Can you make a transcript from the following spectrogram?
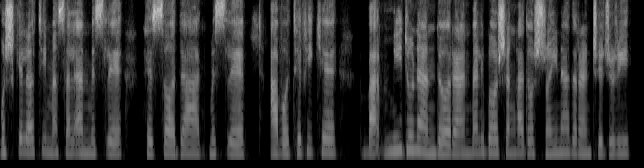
مشکلاتی مثلا مثل حسادت مثل عواطفی که می‌دونن دارن ولی باش انقدر آشنایی ندارن چجوری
